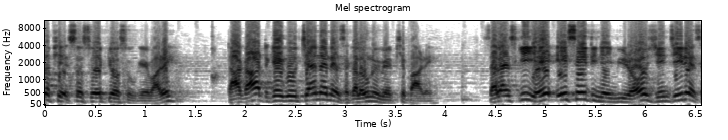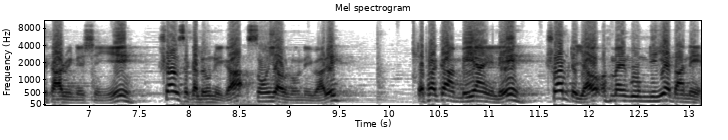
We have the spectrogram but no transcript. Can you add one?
သဖြင့်ဆွဆွဲပြောဆိုခဲ့ပါတယ်။ဒါကတကယ်ကိုကြမ်းတဲ့စကားလုံးတွေပဲဖြစ်ပါတယ်။ Zelensky ရဲ့အေးဆေးတည်ငြိမ်ပြီးတော့ယဉ်ကျေးတဲ့စကားတွေနဲ့ရှင်ရင် Trump စကားလုံးတွေကအစွန်းရောက်လွန်နေပါတယ်။တစ်ဖက်ကမေးရရင်လေ Trump တယောက်အမှန်ကိုမြင်ရတာနဲ့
